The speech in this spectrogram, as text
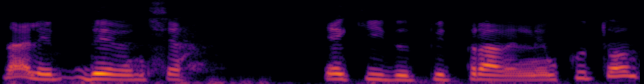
Далі дивимося, які йдуть під правильним кутом.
